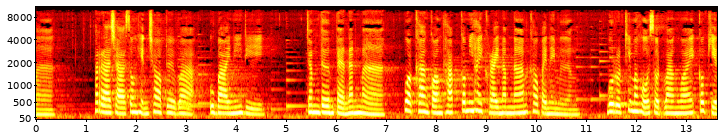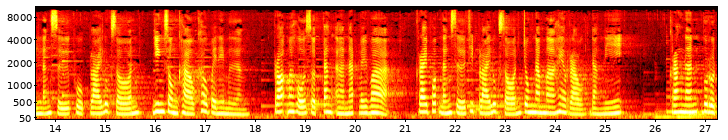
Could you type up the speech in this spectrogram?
มา พระราชาทรงเห็นชอบด้วยว่า อุบายนี้ดีจำเดิมแต่นั้นมา พวกข้างกองทัพก็มิให้ใครนำน้ำเข้าไปในเมือง บุรุษที่มโหสถวางไว้ก็เขียนหนังสือผูกปลายลูกศร ยิงส่งข่าวเข้าไปในเมือง เพราะมโหสถตั้งอานัตไว้ว่า ใครพบหนังสือที่ปลายลูกศรจงนำมาให้เรา ดังนี้ ครั้งนั้นบุรุษ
